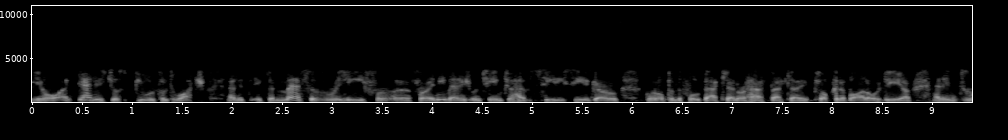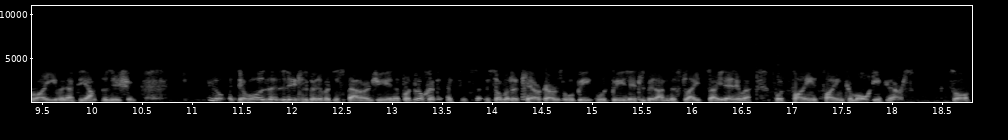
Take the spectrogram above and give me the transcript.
You know, and that is just beautiful to watch, and it's it's a massive relief for uh, for any management team to have see see a girl going up in the full back line or half back line, plucking a ball over the air, and then driving at the opposition look, there was a little bit of a disparity in it, but look at some of the Clare girls would be would be a little bit on the slight side anyway. But fine, fine Camogie players. So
